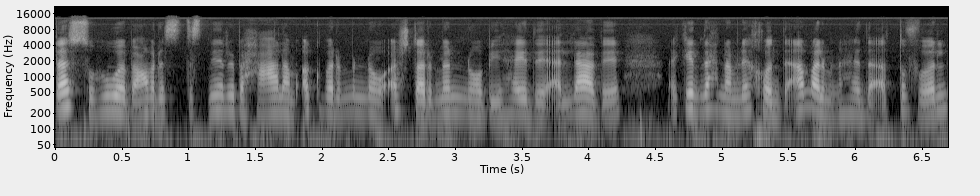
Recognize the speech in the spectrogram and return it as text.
بس وهو بعمر ست سنين ربح عالم أكبر منه وأشطر منه بهيدي اللعبة. أكيد نحن بناخد أمل من هيدا الطفل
